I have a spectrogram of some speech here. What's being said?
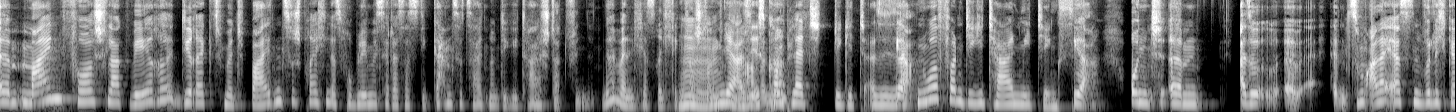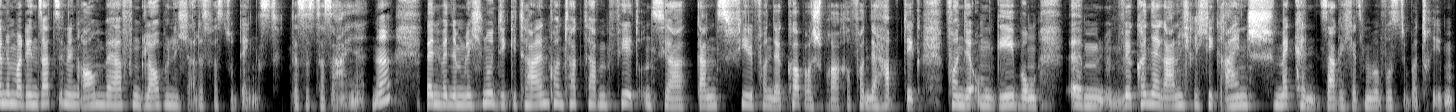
Ähm, mein Vorschlag wäre, direkt mit beiden zu sprechen. Das Problem ist ja, dass das die ganze Zeit nur digital stattfindet, ne? wenn ich das richtig verstanden Mhm. ja, habe. sie ist ne? komplett digital. Also sie sagt Ja. nur von digitalen Meetings. Ja, und ähm, also äh, zum allerersten würde ich gerne mal den Satz in den Raum werfen, glaube nicht alles, was du denkst. Das ist das eine. Ne? Wenn wir nämlich nur digitalen Kontakt haben, fehlt uns ja ganz viel von der Körpersprache, von der Haptik, von der Umgebung. Ähm, wir können ja gar nicht richtig reinschmecken, sage ich jetzt mal bewusst übertrieben.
